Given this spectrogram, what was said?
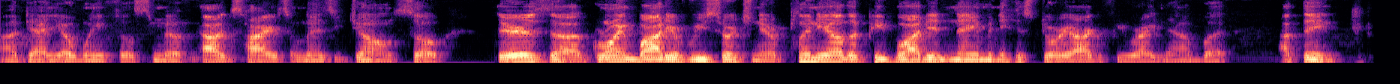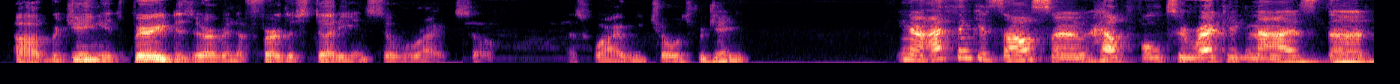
uh, Danielle Wingfield Smith, Alex Hyres, and Lindsay Jones. So there's a growing body of research, and there are plenty of other people I didn't name in the historiography right now, but I think uh, Virginia is very deserving of further study in civil rights. So. That's why we chose Virginia. You know, I think it's also helpful to recognize the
